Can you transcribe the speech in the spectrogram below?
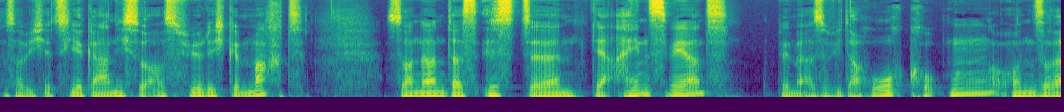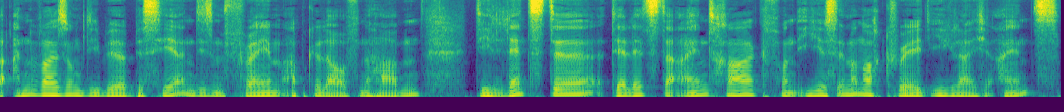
Das habe ich jetzt hier gar nicht so ausführlich gemacht, sondern das ist äh, der 1-Wert. Wenn wir also wieder hochgucken, unsere Anweisung, die wir bisher in diesem Frame abgelaufen haben, die letzte, der letzte Eintrag von i ist immer noch create i gleich 1.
